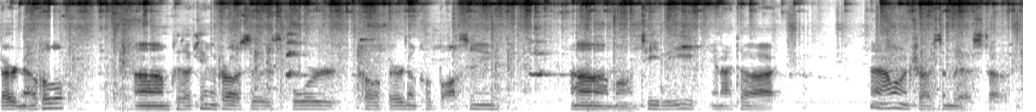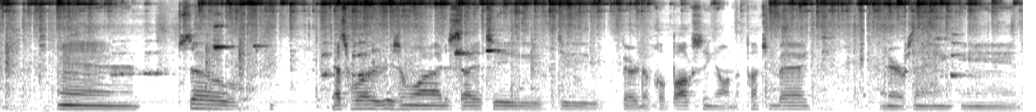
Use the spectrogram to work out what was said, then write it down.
bare knuckle because um, I came across this sport called bare knuckle boxing um, on TV, and I thought I want to try some of that stuff. And so that's one the reason why I decided to do bare knuckle boxing on the punching bag and everything. And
